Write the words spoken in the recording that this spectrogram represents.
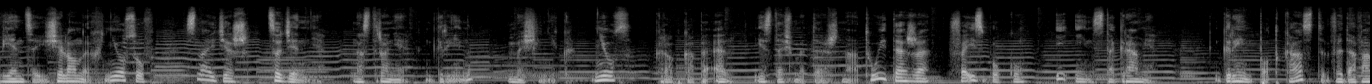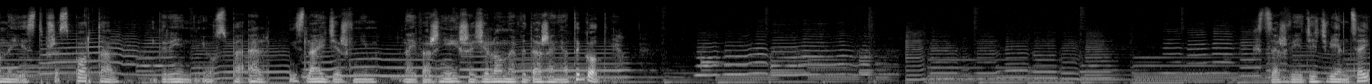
Więcej zielonych newsów znajdziesz codziennie na stronie green-news.pl. Jesteśmy też na Twitterze, Facebooku i Instagramie. Green Podcast wydawany jest przez portal greennews.pl i znajdziesz w nim najważniejsze zielone wydarzenia tygodnia. Chcesz wiedzieć więcej?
